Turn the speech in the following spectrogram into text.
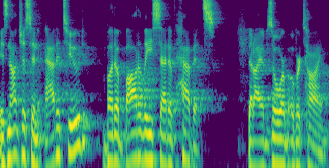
is not just an attitude, but a bodily set of habits that I absorb over time.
